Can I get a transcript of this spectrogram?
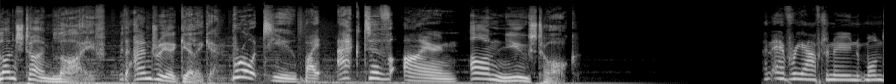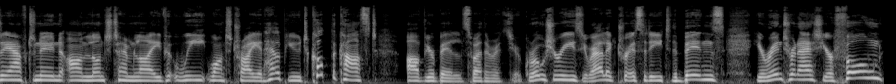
Lunchtime Live with Andrea Gilligan Brought to you by Active Iron. on Newstalk. And every afternoon, Monday afternoon on Lunchtime Live, we want to try and help you to cut the cost of your bills, whether it's your groceries, your electricity, to the bins, your internet, your phone.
